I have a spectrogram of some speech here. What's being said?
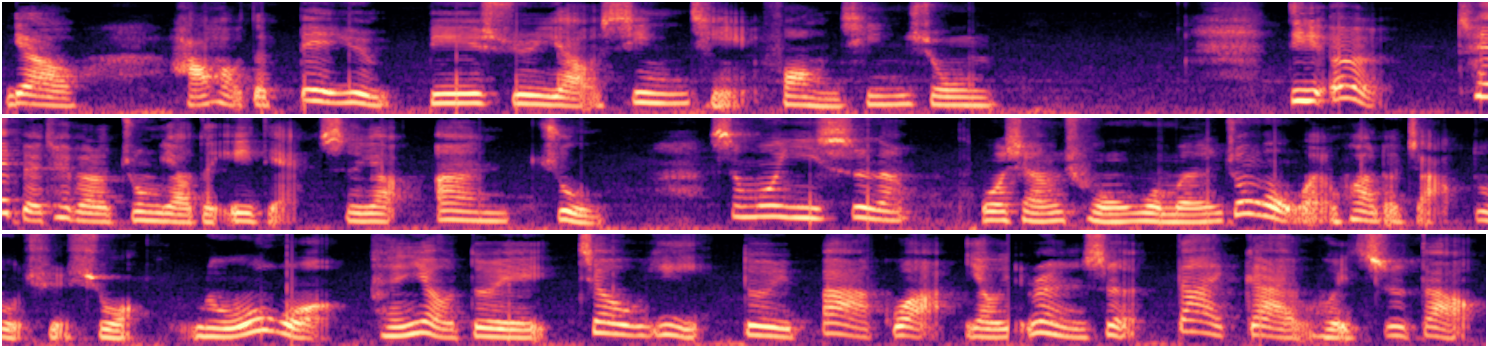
要好好的备孕，必须要心情放轻松。第二，特别特别的重要的一点是要按住，什么意思呢？我想从我们中国文化的角度去说，如果朋友对教义、对八卦有认识，大概会知道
